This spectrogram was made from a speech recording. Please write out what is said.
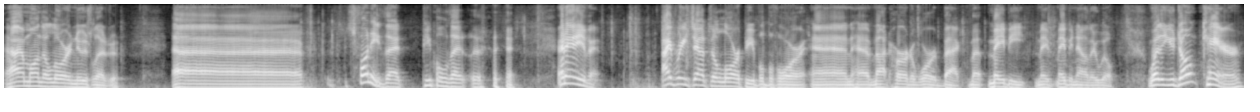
I'm on the Loor newsletter. Uh, it's funny that people that, in any event, I've reached out to Loor people before and have not heard a word back, but maybe, maybe, maybe now they will. Whether you don't care,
